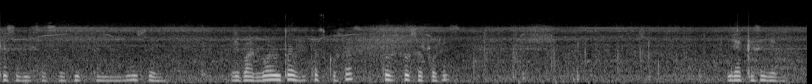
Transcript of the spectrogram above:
qué se dice, se dictaminó, se evaluaron todas estas cosas, todos estos errores. ¿Ya qué se llevó?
